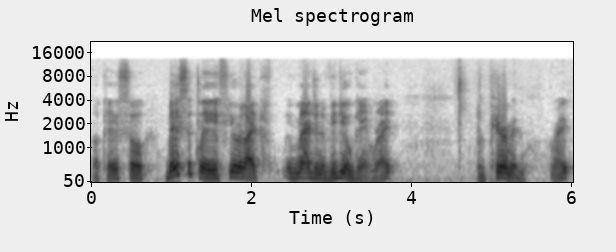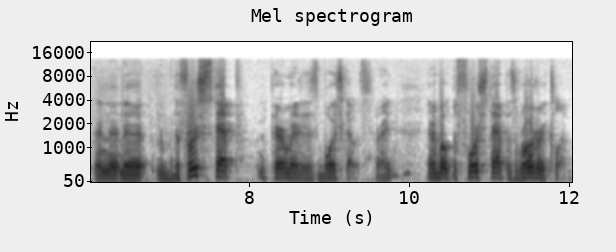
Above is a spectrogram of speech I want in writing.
Okay, so basically, if you're like, imagine a video game, right? A pyramid, right? And the, the, the, the first step in the pyramid is Boy Scouts, right? Mm-hmm. And about the fourth step is Rotary Club.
